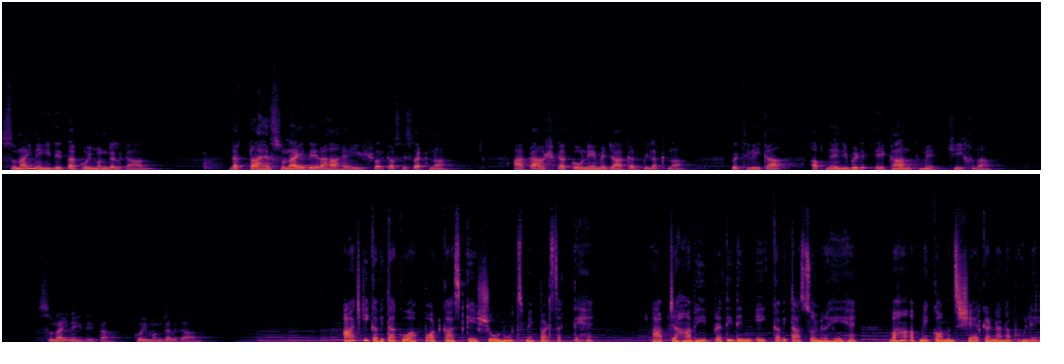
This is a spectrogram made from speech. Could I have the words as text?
सुनाई नहीं देता कोई मंगल गान। लगता है सुनाई दे रहा है ईश्वर का सिसकना, आकाश का कोने में जाकर बिलखना, पृथ्वी का अपने निबिड़ एकांत में चीखना। सुनाई नहीं देता कोई मंगल गान। आज की कविता को आप पॉडकास्ट के शो नोट्स में पढ़ सकते हैं। आप जहाँ भी प्रतिदिन एक कविता सुन रहे हैं, वहाँ अपने कमेंट्स शेयर करना ना भूलें।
